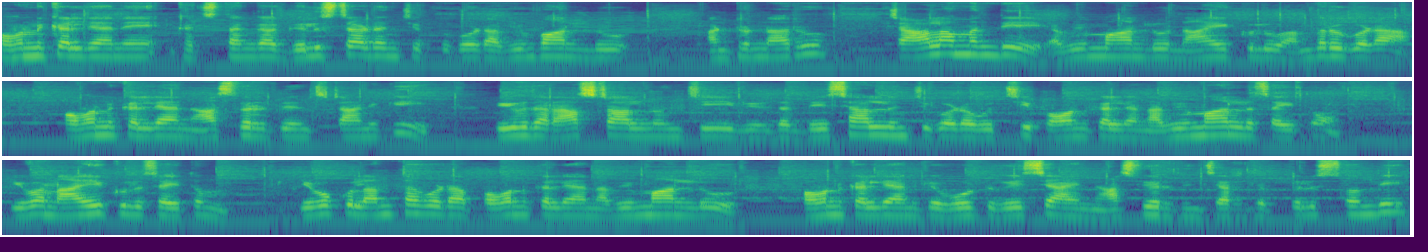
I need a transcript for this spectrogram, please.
పవన్ కళ్యాణే ఖచ్చితంగా గెలుస్తాడని చెప్పి కూడా అభిమానులు అంటున్నారు. చాలామంది అభిమానులు నాయకులు అందరూ కూడా పవన్ కళ్యాణ్ ఆశీర్వదించడానికి వివిధ రాష్ట్రాల నుంచి వివిధ దేశాల నుంచి కూడా వచ్చి పవన్ కళ్యాణ్ అభిమానులు సైతం యువ నాయకులు సైతం యువకులంతా కూడా పవన్ కళ్యాణ్ అభిమానులు పవన్ కళ్యాణ్కి ఓటు వేసి ఆయన ఆశీర్వదించారని చెప్పి తెలుస్తుంది.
